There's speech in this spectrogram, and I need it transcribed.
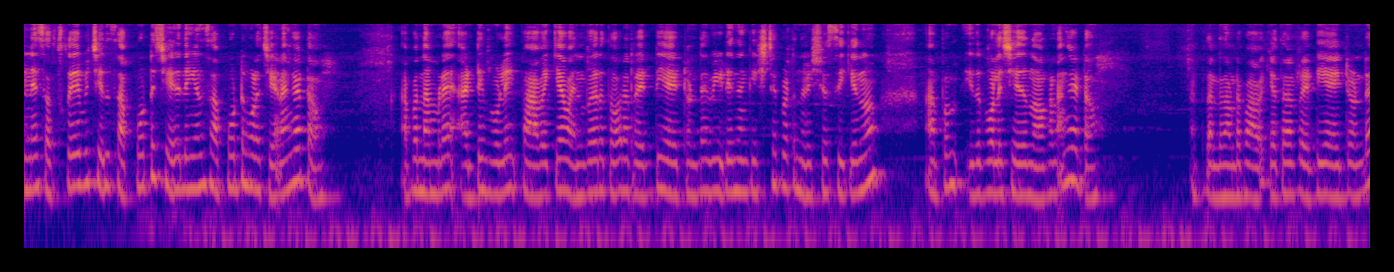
എന്നെ സബ്സ്ക്രൈബ് ചെയ്ത് സപ്പോർട്ട് ചെയ്തില്ലെങ്കിൽ സപ്പോർട്ടും കൂടെ ചെയ്യണം കേട്ടോ. അപ്പം നമ്മുടെ അടിപൊളി പാവയ്ക്ക വൻപയർ തോര റെഡി ആയിട്ടുണ്ട്. വീഡിയോ നിങ്ങൾക്ക് ഇഷ്ടപ്പെട്ടെന്ന് വിശ്വസിക്കുന്നു. അപ്പം ഇതുപോലെ ചെയ്ത് നോക്കണം കേട്ടോ. അപ്പോൾ തന്നെ നമ്മുടെ പാവയ്ക്കകത്ത് റെഡി ആയിട്ടുണ്ട്.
